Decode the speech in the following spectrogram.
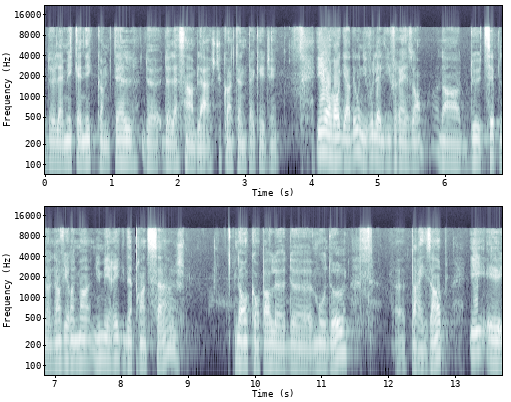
de la mécanique comme telle de, l'assemblage, du content packaging. Et on va regarder au niveau de la livraison dans deux types, l'environnement numérique d'apprentissage, donc on parle de modules, euh, par exemple, et,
